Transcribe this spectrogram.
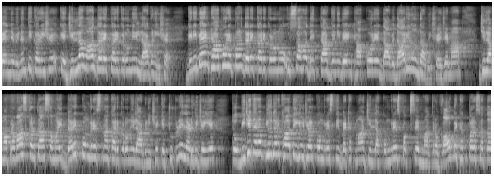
બેનને વિનંતી કરી છે કે જિલ્લામાં દરેક કાર્યકરોની લાગણી છે. ગેનીબેન ઠાકોરે પણ દરેક કાર્યકરોનો ઉત્સાહ દેખતા ગેનીબેન ઠાકોરે દાવેદારી નોંધાવી છે, જેમાં જિલ્લામાં પ્રવાસ કરતા સમય દરેક કોંગ્રેસના કાર્યકરોની લાગણી છે કે ચૂંટણી લડવી જોઈએ. તો બીજી તરફ દિયોદર ખાતે યોજાયેલ કોંગ્રેસની બેઠકમાં જિલ્લા કોંગ્રેસ પક્ષે માત્ર વાવ બેઠક પર સતત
